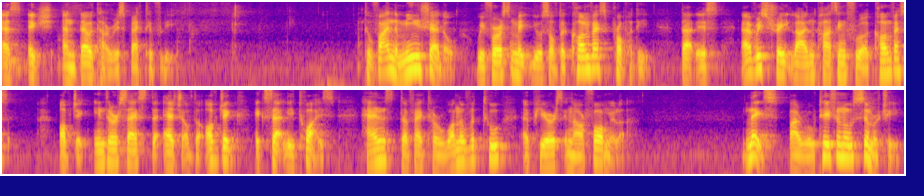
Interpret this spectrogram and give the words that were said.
as h and delta respectively. To find the mean shadow, we first make use of the convex property, that is, every straight line passing through a convex object intersects the edge of the object exactly twice, hence the factor 1 over 2 appears in our formula. Next, by rotational symmetry,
